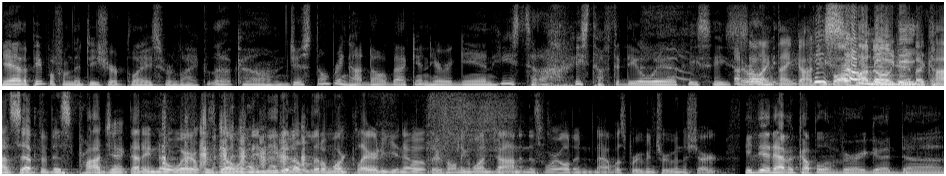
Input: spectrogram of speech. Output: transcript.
Yeah, the people from the t-shirt place were like, "Look, um, just don't bring hot dog back in here again. He's tough. He's tough to deal with. He's he's They so were like, ne- "Thank God you brought so hot dog in." The concept of this project, I didn't know where it was going. It needed a little more clarity. You know, there's only one John in this world, and that was proven true in the shirt. He did have a couple of very good uh,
